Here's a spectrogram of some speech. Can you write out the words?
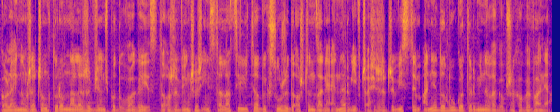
Kolejną rzeczą, którą należy wziąć pod uwagę jest to, że większość instalacji litowych służy do oszczędzania energii w czasie rzeczywistym, a nie do długoterminowego przechowywania.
